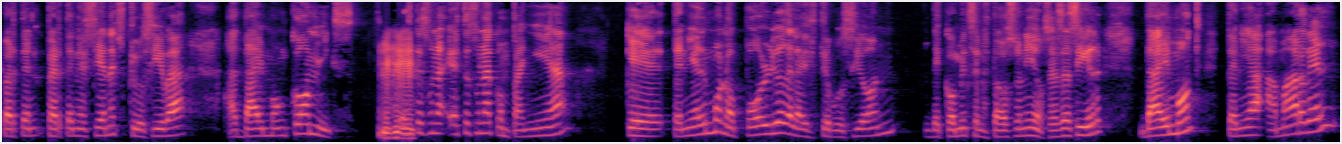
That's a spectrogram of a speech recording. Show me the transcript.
pertenecía en exclusiva a Diamond Comics. esta, es una, esta es una compañía que tenía el monopolio de la distribución de cómics en Estados Unidos. Es decir, Diamond tenía a Marvel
